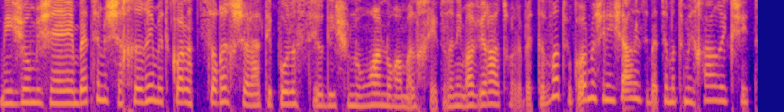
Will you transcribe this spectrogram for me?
משום שבעצם משחררים את כל הצורך של הטיפול הסיעודי שהוא נורא נורא מלחיץ. אז אני מעבירה אותו לבית אבות, וכל מה שנשאר לי זה בעצם התמיכה הרגשית.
